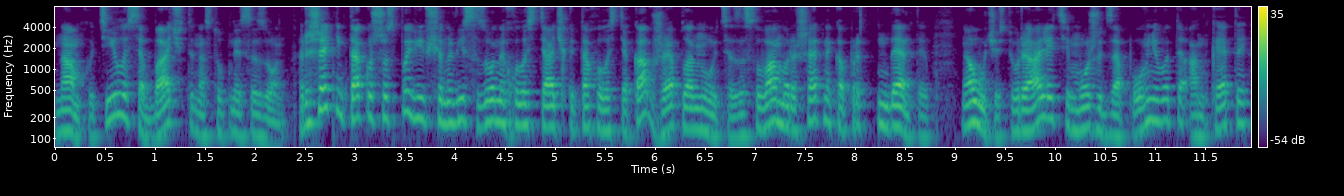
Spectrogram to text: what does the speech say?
нам хотілося бачити наступний сезон. Решетник також розповів, що нові сезони холостячки та холостяка вже плануються. За словами решетника, претенденти на участь у реаліті можуть заповнювати анкети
